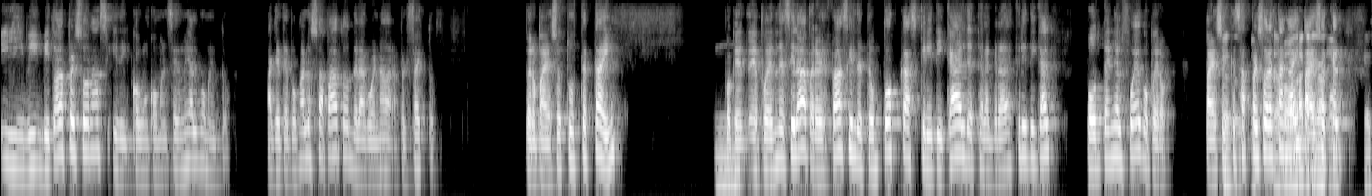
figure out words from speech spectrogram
y vi- invito a las personas, y como comencé mi argumento, a que te pongan los zapatos de la gobernadora. Perfecto. Pero para eso tú usted está ahí. Porque Ujú. te pueden decir, ah, pero es fácil desde un podcast criticar, desde las gradas criticar, ponte en el fuego, pero para eso es que esas personas están ahí, para eso es que,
